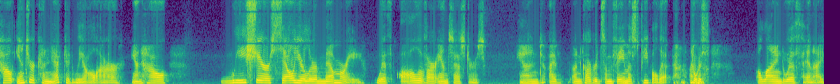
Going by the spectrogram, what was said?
how interconnected we all are and how we share cellular memory with all of our ancestors. And I've uncovered some famous people that I was aligned with, and I,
